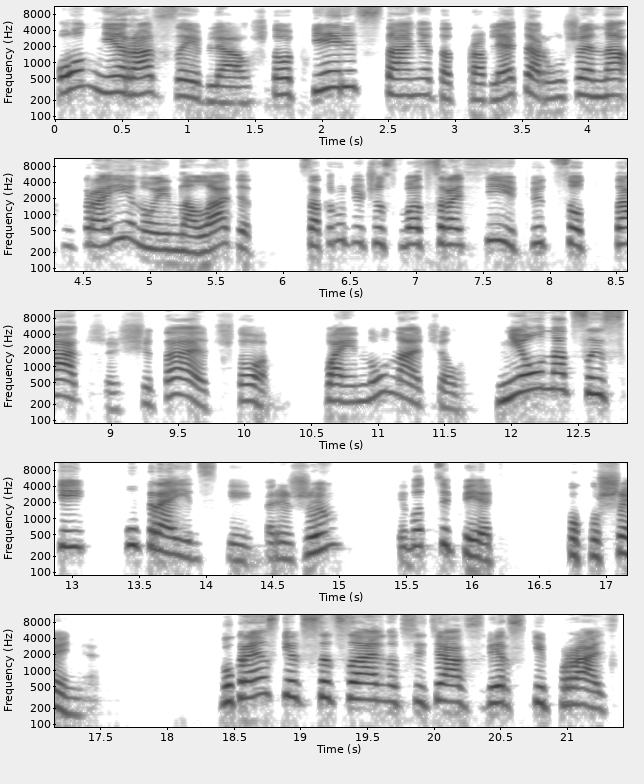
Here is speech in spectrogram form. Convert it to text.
Он не раз заявлял, что перестанет отправлять оружие на Украину и наладит сотрудничество с Россией. Фицо также считает, что войну начал неонацистский украинский режим. И вот теперь покушение. В украинских социальных сетях зверский праздник.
